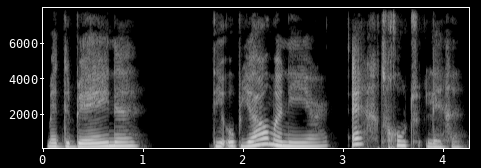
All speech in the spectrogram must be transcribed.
met de benen die op jouw manier echt goed liggen.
